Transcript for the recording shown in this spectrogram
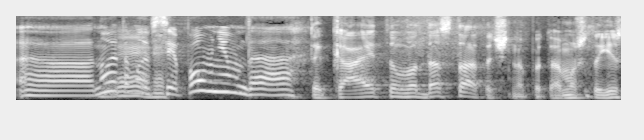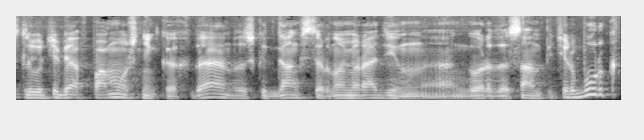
Э, Ну, это мы все помним, да. Так а этого достаточно, потому что если у тебя в помощниках, да, так сказать, гангстер номер один э, города Санкт-Петербург,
